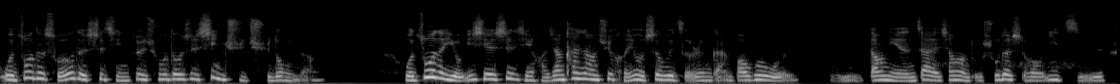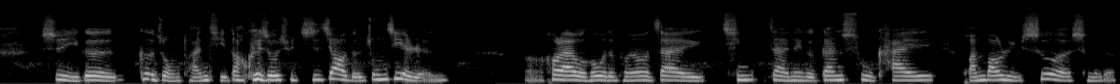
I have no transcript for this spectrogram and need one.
我做的所有的事情最初都是兴趣驱动的，我做的有一些事情好像看上去很有社会责任感，包括我当年在香港读书的时候，一直是一个各种团体到 贵州去支教的中介人。嗯，后来我和我的朋友在青在那个甘肃开。环保旅社什么的，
